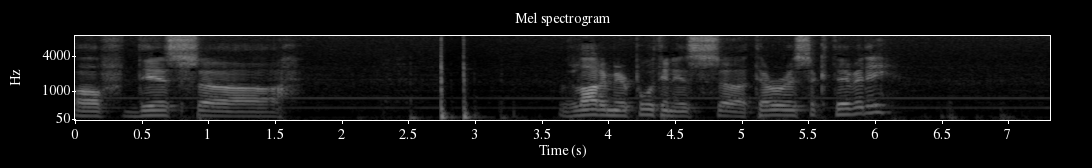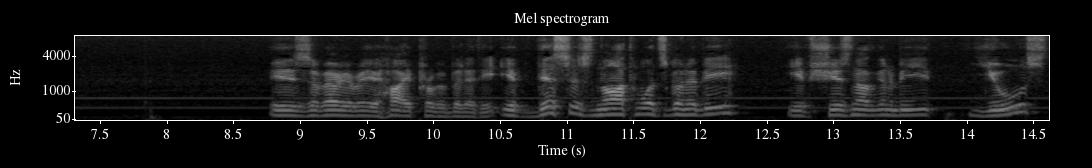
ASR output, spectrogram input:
of this uh, Vladimir Putin's uh, terrorist activity is a very very high probability. If this is not what's going to be if she's not going to be used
